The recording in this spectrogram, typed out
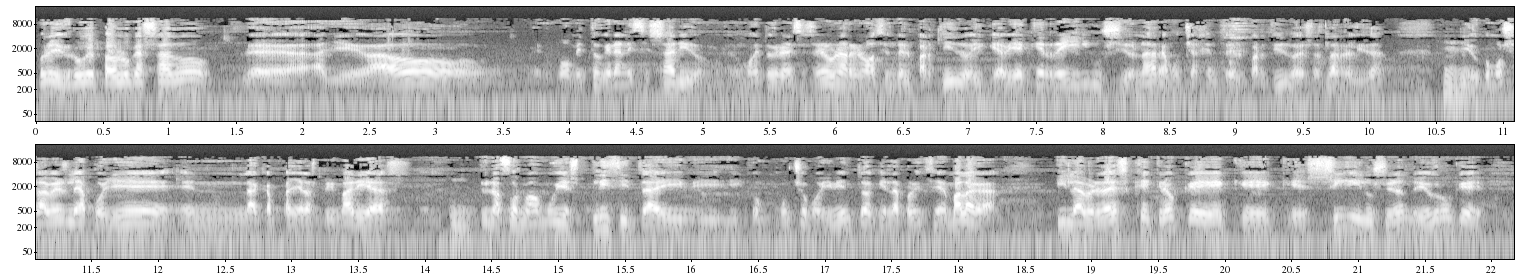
Bueno, yo creo que Pablo Casado eh, ha llegado en un momento que era necesario, en un momento que era necesario una renovación del partido y que había que reilusionar a mucha gente del partido, esa es la realidad. Yo, como sabes, le apoyé en la campaña de las primarias de una forma muy explícita y, con mucho movimiento aquí en la provincia de Málaga. Y la verdad es que creo que, que sigue ilusionando. Yo creo que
